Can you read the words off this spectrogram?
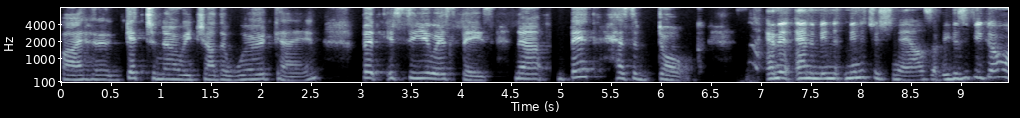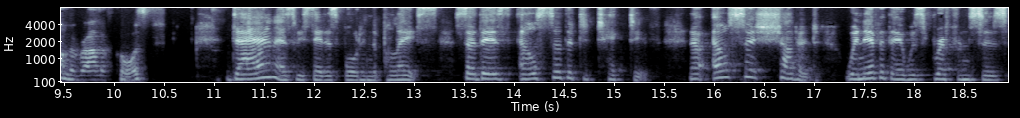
by her get to know each other word game, but it's the USBs. Now, Beth has a dog. And, a, and a miniature schnauzer, because if you go on the run, of course, Dan, as we said, is brought in the police. So there's Elsa the detective. Now, Elsa shuddered whenever there was references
